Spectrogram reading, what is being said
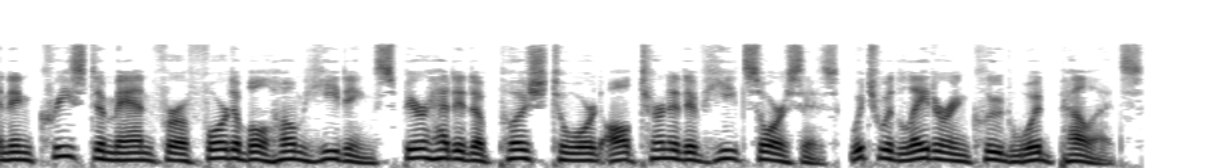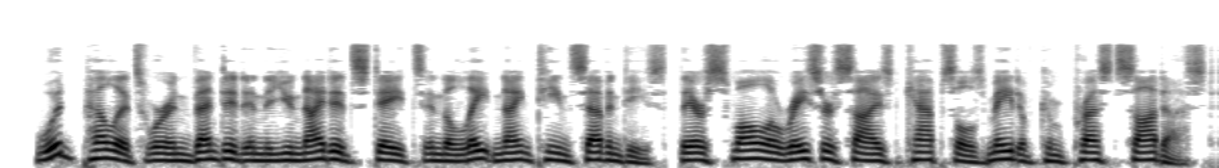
an increased demand for affordable home heating spearheaded a push toward alternative heat sources, which would later include wood pellets. Wood pellets were invented in the United States in the late 1970s, they are small eraser-sized capsules made of compressed sawdust.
